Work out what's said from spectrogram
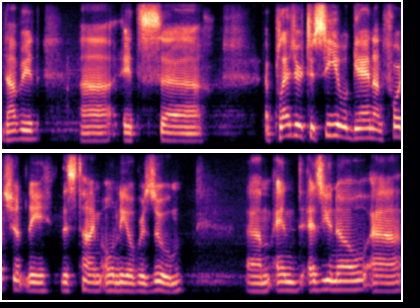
David. Uh, it's uh, a pleasure to see you again, unfortunately, this time only over Zoom. Um, and as you know, uh,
